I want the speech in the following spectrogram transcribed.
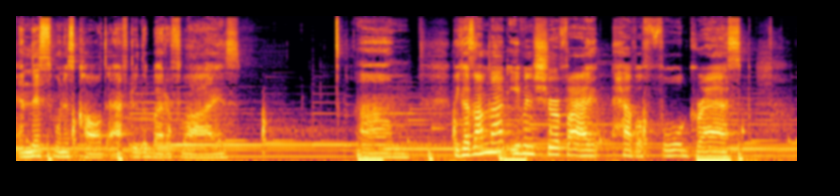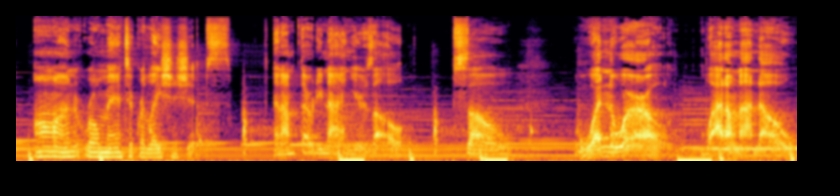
And this one is called After the Butterflies. Um, because I'm not even sure if I have a full grasp on romantic relationships and I'm 39 years old. So, what in the world? Why don't I know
